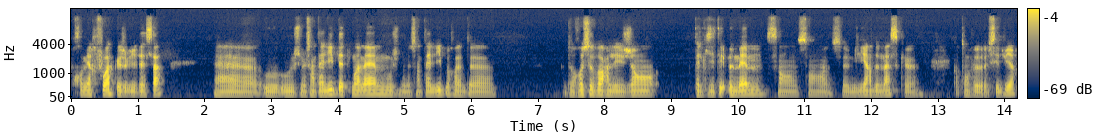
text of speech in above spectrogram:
première fois que je vivais ça. Euh, où, je me sentais libre d'être moi-même, où je me sentais libre de, de recevoir les gens tels qu'ils étaient eux-mêmes, sans, sans, ce milliard de masques euh, quand on veut séduire.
